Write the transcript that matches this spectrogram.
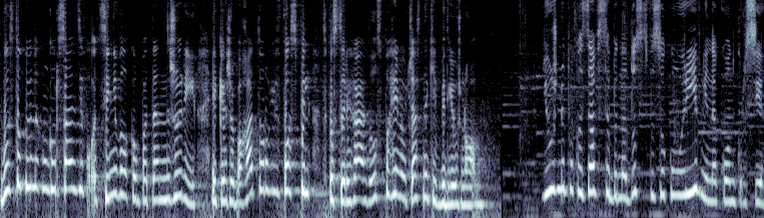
Виступи юних конкурсантів оцінювало компетентне журі, яке вже багато років поспіль спостерігає за успіхами учасників від южного. Южний показав себе на досить високому рівні на конкурсі.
